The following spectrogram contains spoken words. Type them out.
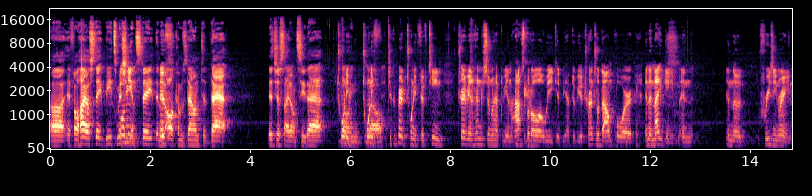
Uh, if Ohio State beats Well, I Michigan mean, State, then it all comes down to that. It's just I don't see that 20, going 20 well. to compare to 2015, TreVeyon Henderson would have to be in the hospital all week. It'd have to be a torrential downpour in a night game and in the freezing rain.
